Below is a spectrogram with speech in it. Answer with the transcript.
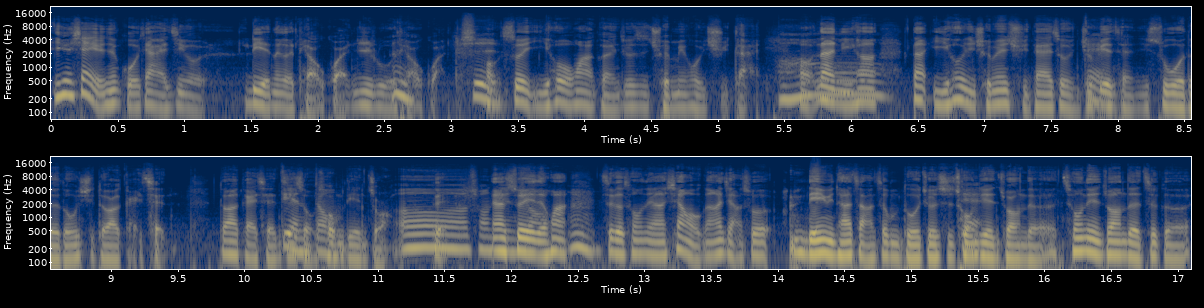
因为现在有些国家已经有。列那个条款，日落条款、嗯、是、哦，所以以后的话，可能就是全面会取代。哦，哦，那你看，那以后你全面取代的时候，你就变成你所有的东西都要改成，都要改成这种充电桩。哦，对，那所以的话，嗯、这个充电桩，像我刚刚讲说，联宇它涨这么多，就是充电桩的充电桩的这个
